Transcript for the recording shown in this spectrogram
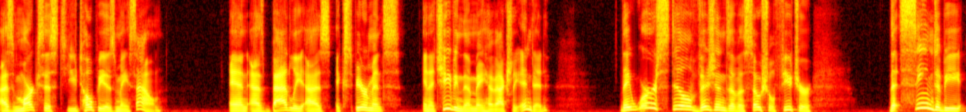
as Marxist utopias may sound, and as badly as experiments in achieving them may have actually ended, they were still visions of a social future that seem to be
